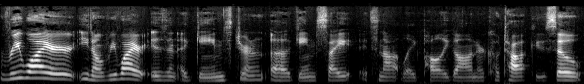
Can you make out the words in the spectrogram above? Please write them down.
Rewire, you know, Rewire isn't a games journal, uh, game site. It's not like Polygon or Kotaku. So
